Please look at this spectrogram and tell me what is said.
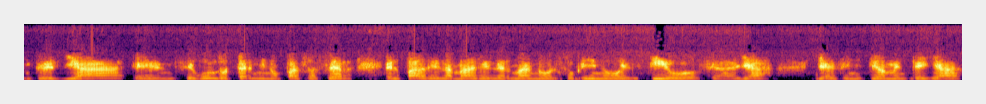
Entonces ya en segundo término pasa a ser el padre, la madre, el hermano, el sobrino, el tío, o sea, ya ya definitivamente ya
